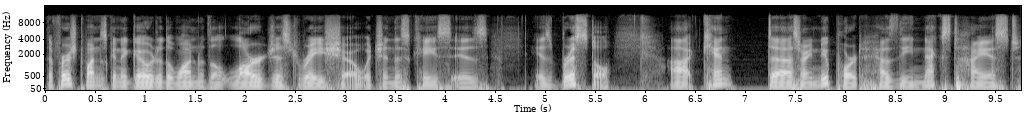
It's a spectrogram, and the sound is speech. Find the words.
The first one is going to go to the one with the largest ratio, which in this case is, is Bristol. Uh, Kent, uh, sorry, Newport has the next highest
